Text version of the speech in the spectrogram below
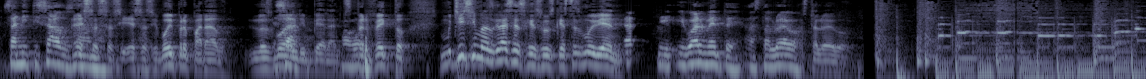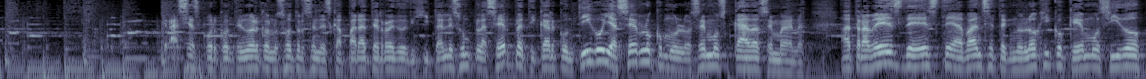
Sanitizados. Eso es así, eso sí, voy preparado. Los voy a limpiar antes. Perfecto. Muchísimas gracias, Jesús, que estés muy bien. igualmente, hasta luego. Hasta luego. Gracias por continuar con nosotros en Escaparate Radio Digital. Es un placer platicar contigo y hacerlo como lo hacemos cada semana, a través de este avance tecnológico que hemos ido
